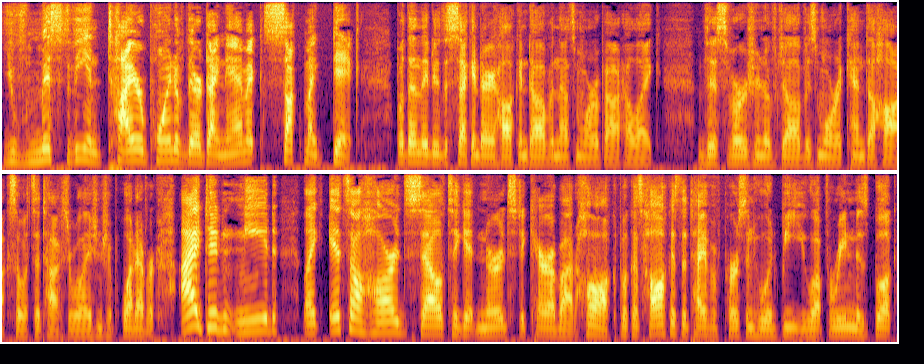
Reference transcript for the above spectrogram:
you've missed the entire point of their dynamic suck my dick but then they do the secondary Hawk and Dove and that's more about how like this version of Dove is more akin to Hawk, so it's a toxic relationship, whatever. I didn't need, like, it's a hard sell to get nerds to care about Hawk because Hawk is the type of person who would beat you up for reading his book.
